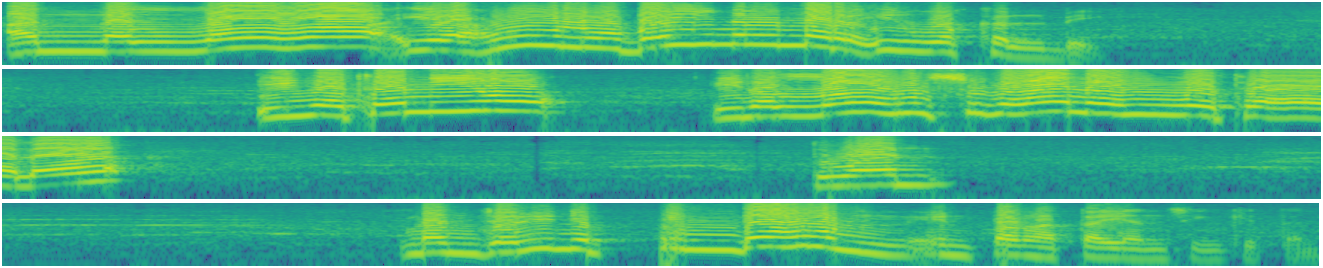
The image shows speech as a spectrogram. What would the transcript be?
annallaha yahulu bainal mar'i wa kalbi ingatanio inallahu subhanahu wa ta'ala Tuhan manjarinya pindahun in pangatayan singkitan.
